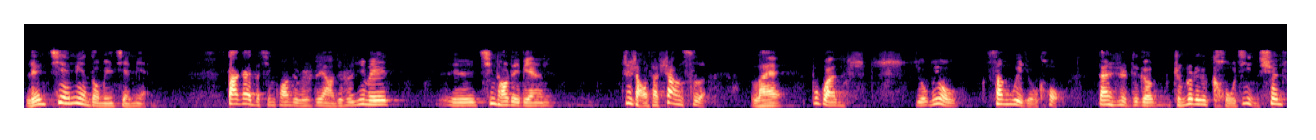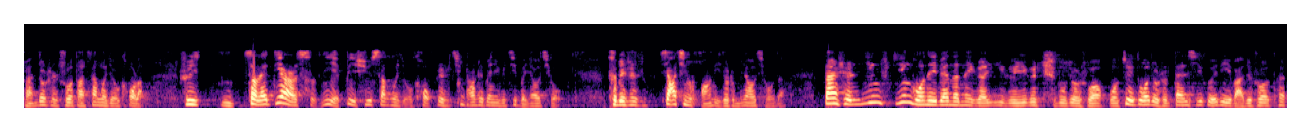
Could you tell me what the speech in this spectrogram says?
连见面都没见面。大概的情况就是这样，就是因为呃清朝这边，至少他上次来，不管有没有三跪九叩，但是这个整个这个口径宣传都是说他三跪九叩了，所以你再来第二次，你也必须三跪九叩，这是清朝这边一个基本要求，特别是嘉庆皇帝就这么要求的。但是英英国那边的那个一个一个尺度就是说我最多就是单膝跪地吧，就说他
